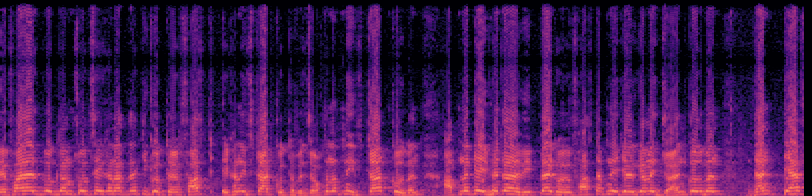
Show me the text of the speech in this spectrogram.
রেফারেল প্রোগ্রাম চলছে। এখানে আপনার কি করতে হবে? ফার্স্ট এখানে স্টার্ট করতে হবে। যখন আপনি স্টার্ট করবেন, আপনাকে এই ভেতরে রিপ্লাই করবে। ফার্স্ট আপনি টেলিগ্রামে জয়েন করবেন then tap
